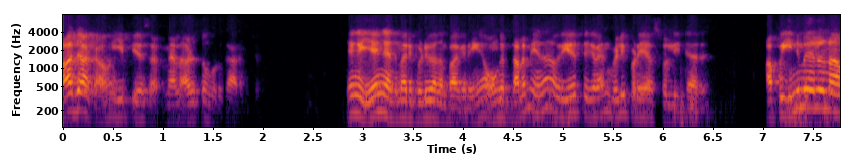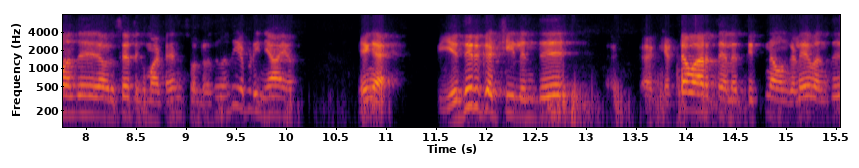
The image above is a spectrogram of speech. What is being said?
பாஜகவும் இபிஎஸ் மேல அழுத்தம் கொடுக்க ஆரம்பிச்சிருவாங்க. ஏங்க ஏங்க இந்த மாதிரி பிடிவாதம் பாக்குறீங்க உங்க தலைமையை தான் அவர் ஏத்துக்கிறேன்னு வெளிப்படையா சொல்லிட்டாரு. அப்ப இனிமேலும் நான் வந்து அவர் சேர்த்துக்க மாட்டேன்னு சொல்றது வந்து எப்படி நியாயம்? ஏங்க எதிர்கட்சியிலிருந்து கெட்ட வார்த்தையில திட்டினவங்களே வந்து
